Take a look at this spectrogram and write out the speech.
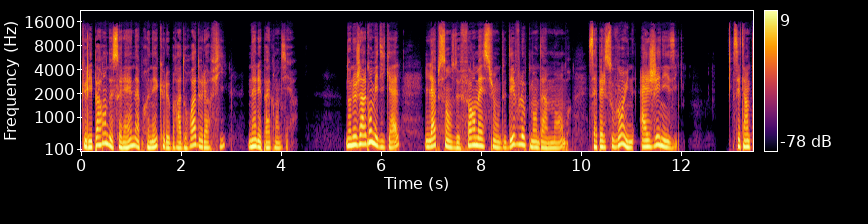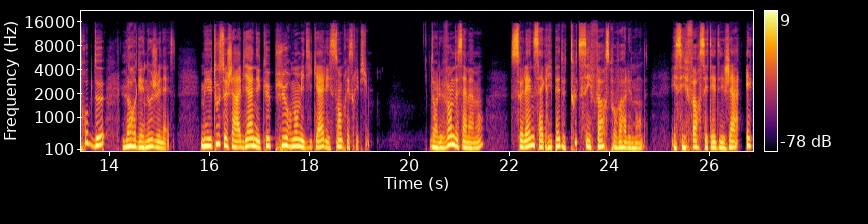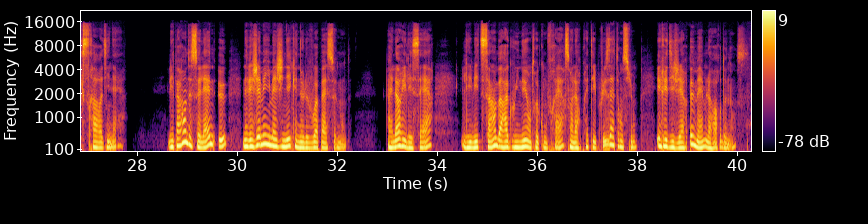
que les parents de Solène apprenaient que le bras droit de leur fille n'allait pas grandir. Dans le jargon médical, l'absence de formation ou de développement d'un membre s'appelle souvent une agénésie. C'est un trouble de l'organogenèse. Mais tout ce charabia n'est que purement médical et sans prescription. Dans le ventre de sa maman, Solène s'agrippait de toutes ses forces pour voir le monde. Et ses forces étaient déjà extraordinaires. Les parents de Solène, eux, n'avaient jamais imaginé qu'elle ne le voit pas ce monde. Alors ils laissèrent les médecins baragouiner entre confrères sans leur prêter plus attention et rédigèrent eux-mêmes leur ordonnance.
